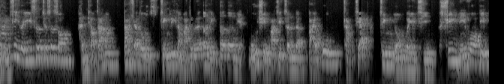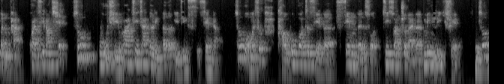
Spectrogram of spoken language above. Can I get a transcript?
化忌的意思就是说很挑战哦，大家都经历了嘛，对不对？二零二二年武曲化忌真的百物涨价，金融危机，虚拟货币崩盘，关系到钱。所以武曲化忌在二零二二已经实现了，所以我们是逃不过这些的先人所计算出来的命理学。说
